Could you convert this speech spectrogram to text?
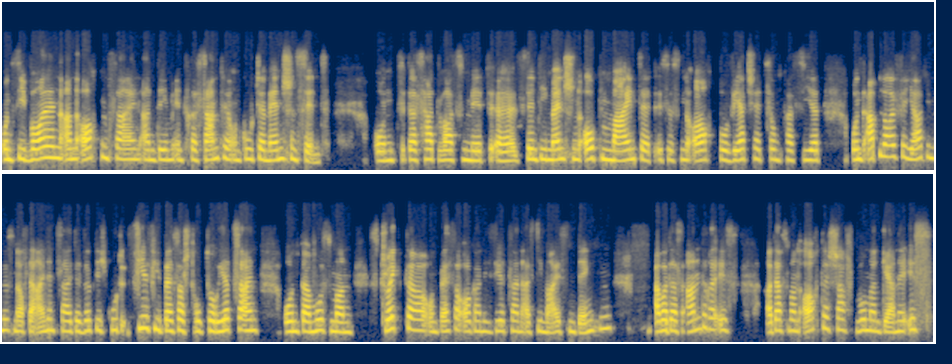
und sie wollen an Orten sein, an dem interessante und gute Menschen sind. Und das hat was mit, äh, sind die Menschen open-minded? Ist es ein Ort, wo Wertschätzung passiert? Und Abläufe, ja, die müssen auf der einen Seite wirklich gut, viel, viel besser strukturiert sein. Und da muss man strikter und besser organisiert sein, als die meisten denken. Aber das andere ist, dass man Orte schafft, wo man gerne ist,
